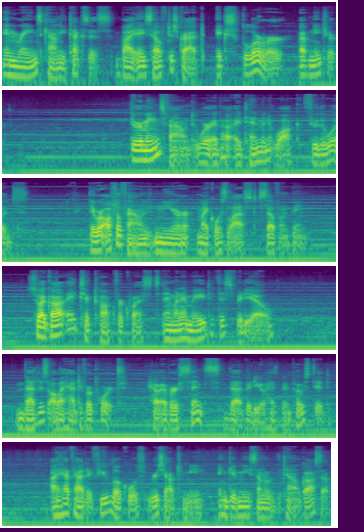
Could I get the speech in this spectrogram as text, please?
in Rains County, Texas, by a self described explorer of nature. The remains found were about a 10 minute walk through the woods. They were also found near Michael's last cell phone ping. So I got a TikTok request, and when I made this video, that is all I had to report. However, since that video has been posted, I have had a few locals reach out to me and give me some of the town gossip.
